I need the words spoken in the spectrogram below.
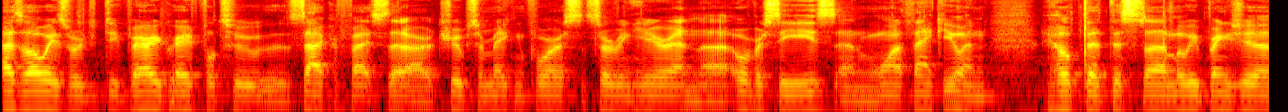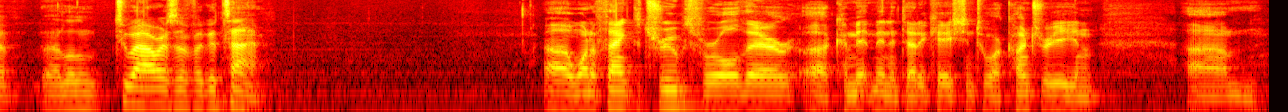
As always, we're very grateful to the sacrifice that our troops are making for us, serving here and uh, overseas, and we want to thank you. And we hope that this uh, movie brings you a, a little two hours of a good time. Uh, I want to thank the troops for all their uh, commitment and dedication to our country, and um,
